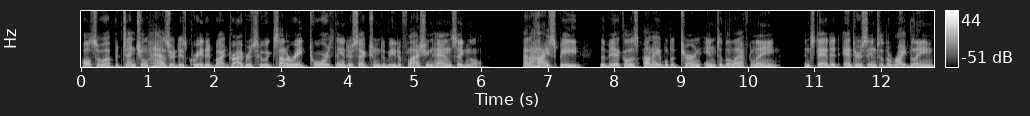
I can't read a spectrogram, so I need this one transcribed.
Also, a potential hazard is created by drivers who accelerate towards the intersection to beat a flashing hand signal. At a high speed, the vehicle is unable to turn into the left lane. Instead, it enters into the right lane,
